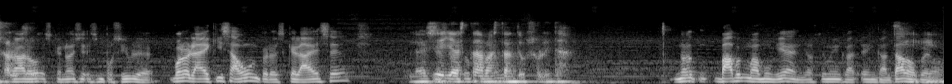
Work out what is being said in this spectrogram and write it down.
claro, es que no es, imposible. Bueno, la X aún, pero es que la S. La S ya está bastante obsoleta. No, va, muy bien, yo estoy muy encantado, pero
